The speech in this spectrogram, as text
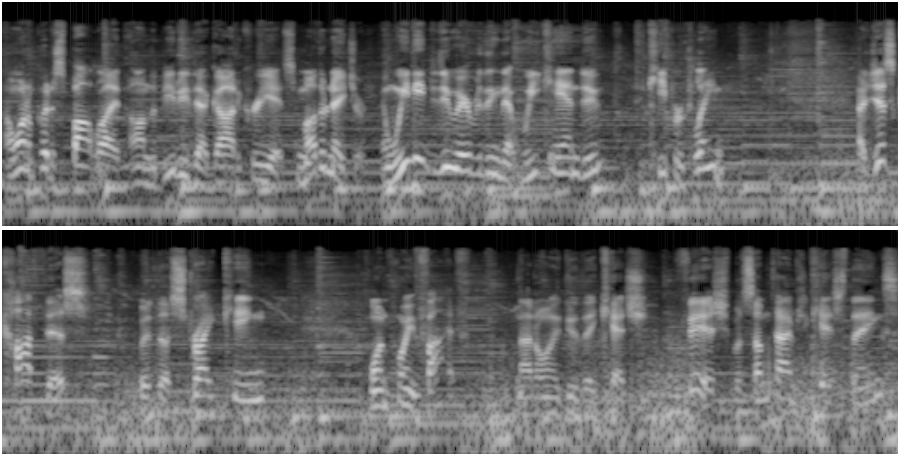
I want to put a spotlight on the beauty that God creates, Mother Nature. And we need to do everything that we can do to keep her clean. I just caught this with the Strike King 1.5. Not only do they catch fish, but sometimes you catch things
